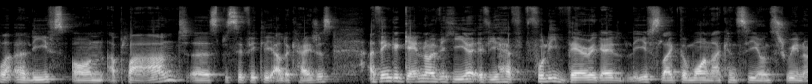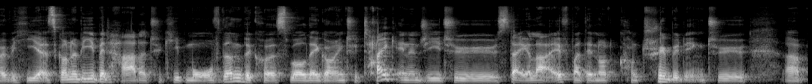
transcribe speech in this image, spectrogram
uh, leaves on a plant, uh, specifically alocasias? I think again over here, if you have fully variegated leaves like the one I can see on screen over here, it's going to be a bit harder to keep more of them because, well, they're going to take energy to stay alive, but they're not contributing to uh,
